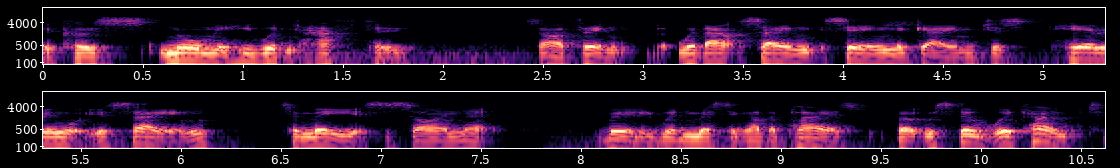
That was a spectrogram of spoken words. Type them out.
because normally he wouldn't have to. So I think without saying seeing the game, just hearing what you're saying, to me, it's a sign that really we're missing other players. But we still we coped.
